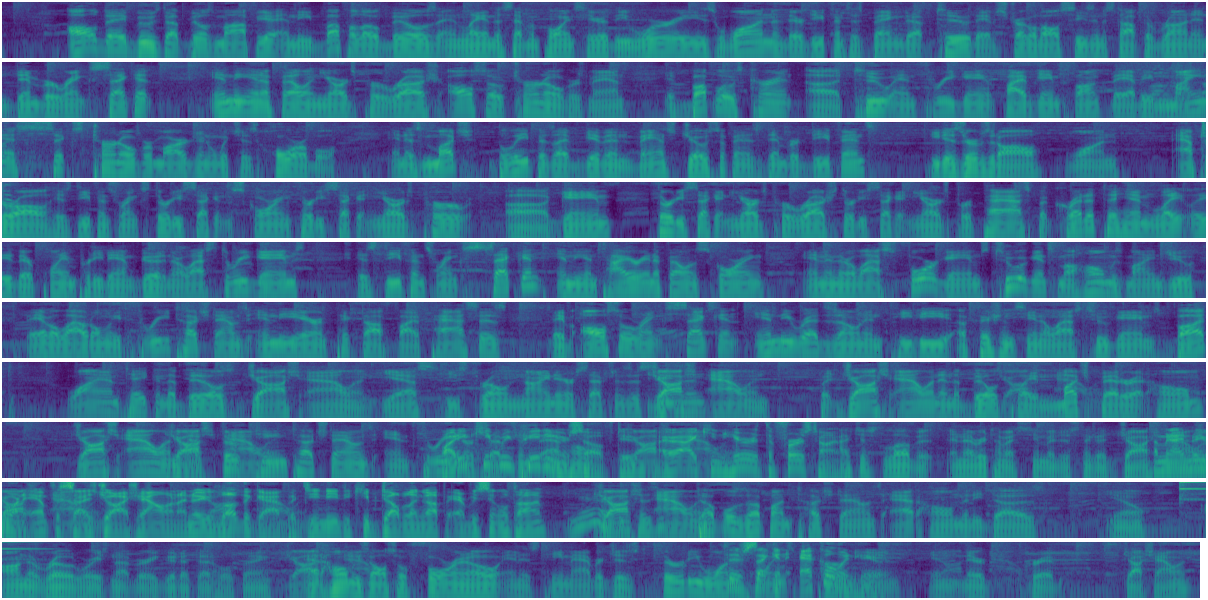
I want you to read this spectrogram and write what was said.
all day boozed up Bills Mafia and the Buffalo Bills and laying the seven points here. The worries one, their defense is banged up. Two, they have struggled all season to stop the run, and Denver ranks second in the NFL in yards per rush. Also turnovers, man. If Buffalo's current uh, two and three game, five game funk, they have a minus six turnover margin, which is horrible. And as much bleep as I've given Vance Joseph and his Denver defense, he deserves it all. One. After all, his defense ranks 32nd in scoring, 32nd in yards per uh, game, 32nd in yards per rush, 32nd in yards per pass. But credit to him, lately they're playing pretty damn good. In their last three games, his defense ranks second in the entire NFL in scoring. And in their last four games, two against Mahomes, mind you, they have allowed only three touchdowns in the air and picked off five passes. They've also ranked second in the red zone in TD efficiency in the last two games. But Why I'm taking the Bills, Josh Allen. Yes, he's thrown nine interceptions this Josh season. Josh Allen. But Josh Allen and the Bills Josh play much Allen. better at home. Josh Allen Josh has 13 Allen. touchdowns and three Why do you keep repeating yourself, dude? I, I can hear it the first time. I just love it. And every time I see him, I just think of Josh I mean, I know Allen. you want to emphasize Allen. Josh Allen. I know you Josh love the guy, but do you need to keep doubling up every single time? Yeah, Josh Allen. doubles up on touchdowns at home than he does, you know, on the road where he's not very good at that whole thing. Josh at home, he's also four and zero, and his team averages thirty-one. There's like an echo in here. game in their crib. Josh Allen.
